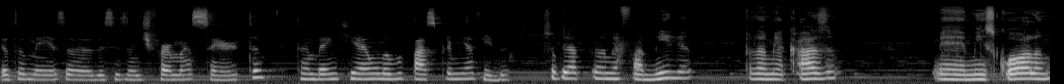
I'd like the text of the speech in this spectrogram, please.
eu tomei essa decisão de forma certa, também que é um novo passo para minha vida. Sou grato pela minha família, pela minha casa, é, minha escola,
